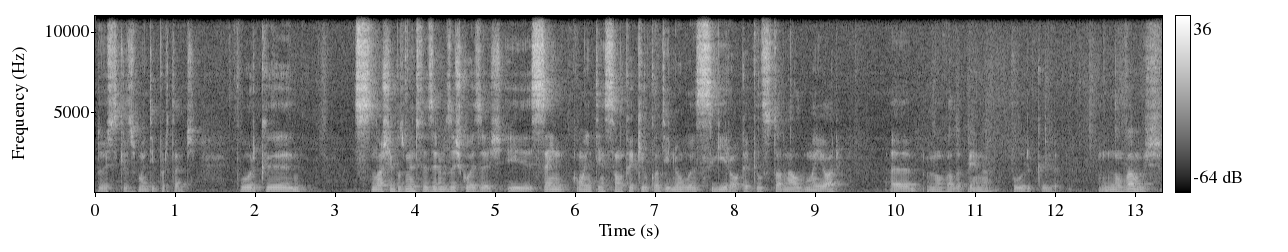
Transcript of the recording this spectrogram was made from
dois skills muito importantes. Porque se nós simplesmente fazermos as coisas e sem com a intenção que aquilo continue a seguir ou que aquilo se torne algo maior, uh, não vale a pena, porque não vamos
